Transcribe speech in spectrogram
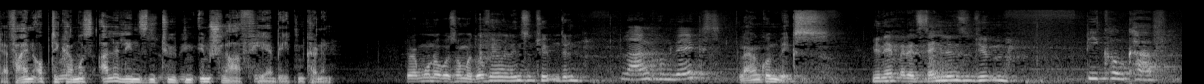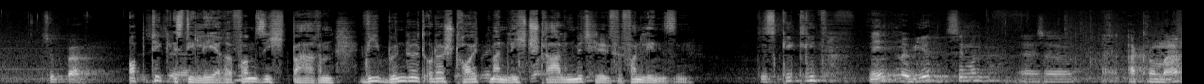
Der Feinoptiker muss alle Linsentypen im Schlaf herbeten können. Ramona, was haben wir da für Linsentypen drin? Blankonvex, Blankonvex. Wie nennt man jetzt den Linsentypen? bikonkav. Super. Optik ist die Lehre vom Sichtbaren. Wie bündelt oder streut man Lichtstrahlen mit Hilfe von Linsen? Das Gicklied nennt man wir, Simon. Also Akromat.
